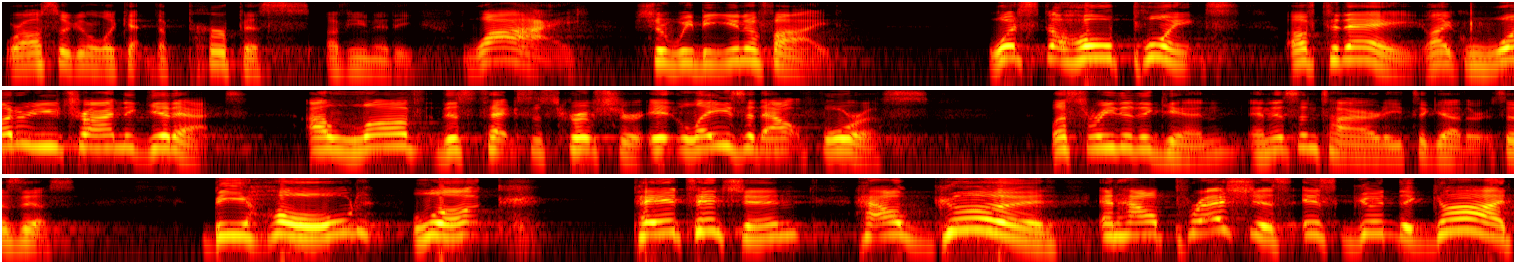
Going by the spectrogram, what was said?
We're also going to look at the purpose of unity. Why should we be unified? What's the whole point of today? Like, what are you trying to get at? I love this text of scripture. It lays it out for us. Let's read it again in its entirety together. It says this Behold, look, pay attention how good and how precious it's good to God,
